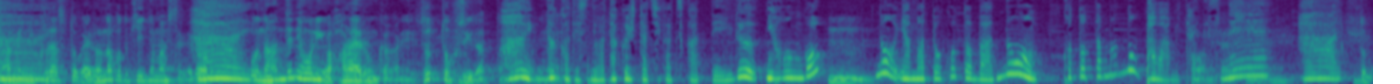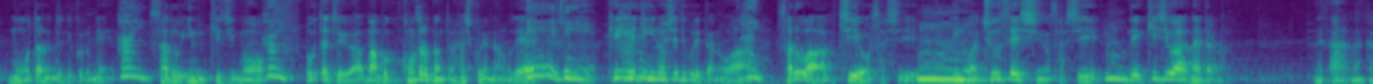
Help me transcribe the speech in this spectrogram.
豆に暮らすとかいろんなこと聞いてましたけど、はい、なんでに鬼が払えるんかがねずっと不思議だったんですよね、はい、なんかですね私たちが使っている日本語の大和言葉の言霊のパワーみたいですね。はい。と桃太郎に出てくるね、はい、猿犬記事も、はい、僕たちはまあ僕コンサルタントの端くれなので、えー、いやいや経営的に教えてくれたのは、はい、猿は知恵を指し、犬は忠誠心を指し、で記事は何やったかな？ね、あなんか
